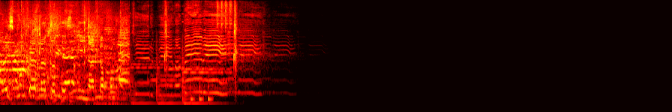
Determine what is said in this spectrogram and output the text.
Puedes buscar la cocina acá por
